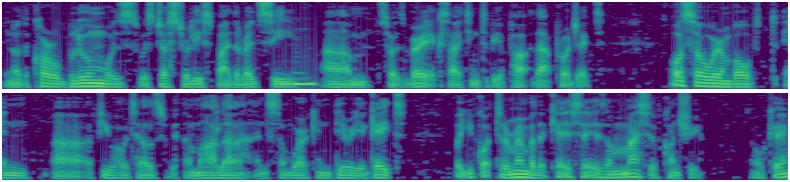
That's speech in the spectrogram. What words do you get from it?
You know, the Coral Bloom was was just released by the Red Sea, mm-hmm. um, so it's very exciting to be a part of that project. Also, we're involved in uh, a few hotels with AMAALA and some work in Diriyah Gate. But you've got to remember that KSA is a massive country. Okay,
